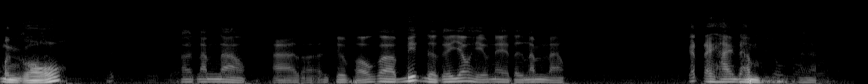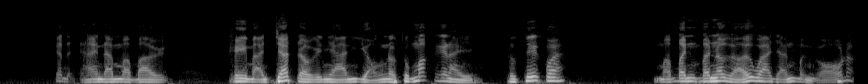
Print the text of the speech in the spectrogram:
Bằng gỗ. À, năm nào? À chư phổ có biết được cái dấu hiệu này từ năm nào? Cách đây hai năm. Cách đây hai năm mà, mà khi mà anh chết rồi nhà anh dọn đâu tôi mất cái này. Tôi tiếc quá. Mà bên bên nó gửi qua cho anh bằng gỗ đó.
